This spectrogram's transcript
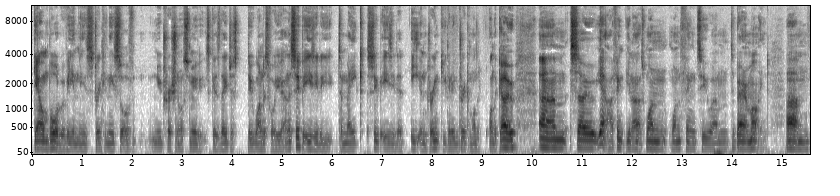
get on board with eating these, drinking these sort of nutritional smoothies because they just do wonders for you, and they're super easy to to make, super easy to eat and drink. You can even drink them on the on the go. Um, so yeah, I think you know that's one one thing to um, to bear in mind. Um,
